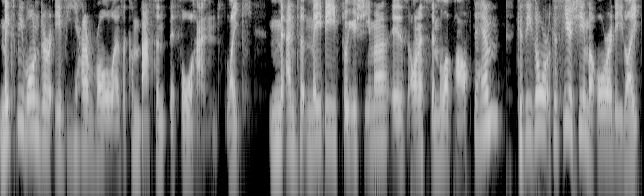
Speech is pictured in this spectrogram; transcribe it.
makes me wonder if he had a role as a combatant beforehand. Like, and that maybe Fuyushima is on a similar path to him because he's all because Fuyushima already like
